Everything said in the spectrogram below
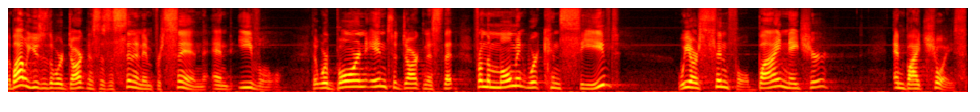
the Bible uses the word darkness as a synonym for sin and evil. That we're born into darkness, that from the moment we're conceived, we are sinful by nature and by choice.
